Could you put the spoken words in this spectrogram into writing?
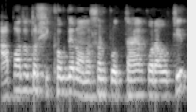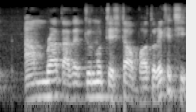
আপাতত শিক্ষকদের অনশন প্রত্যাহার করা উচিত। আমরা তাদের জন্য চেষ্টা অব্যাহত রেখেছি।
